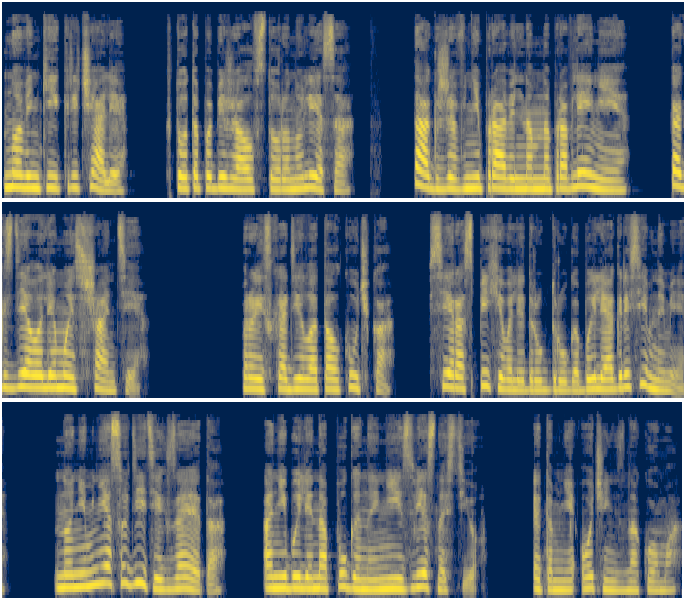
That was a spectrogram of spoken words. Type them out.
Новенькие кричали, кто-то побежал в сторону леса, также в неправильном направлении, как сделали мы с Шанти. Происходила толкучка, все распихивали друг друга, были агрессивными. Но не мне судить их за это. Они были напуганы неизвестностью. Это мне очень знакомо.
